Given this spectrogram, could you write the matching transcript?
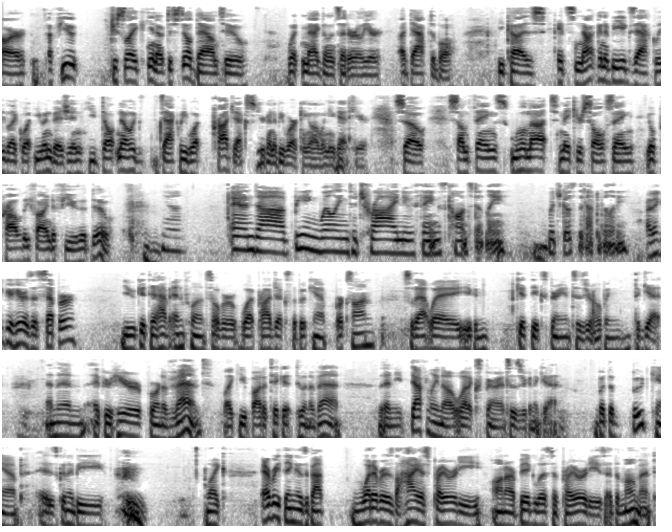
are a few, just like you know, distilled down to what Magdalene said earlier: adaptable. Because it's not going to be exactly like what you envision. You don't know ex- exactly what projects you're going to be working on when you get here. So some things will not make your soul sing. You'll probably find a few that do. Yeah. And uh, being willing to try new things constantly, which goes to adaptability. I think if you're here as a sepper, you get to have influence over what projects the boot camp works on, so that way you can get the experiences you're hoping to get. And then if you're here for an event, like you bought a ticket to an event, then you definitely know what experiences you're going to get. But the boot camp is going to be like everything is about whatever is the highest priority on our big list of priorities at the moment,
